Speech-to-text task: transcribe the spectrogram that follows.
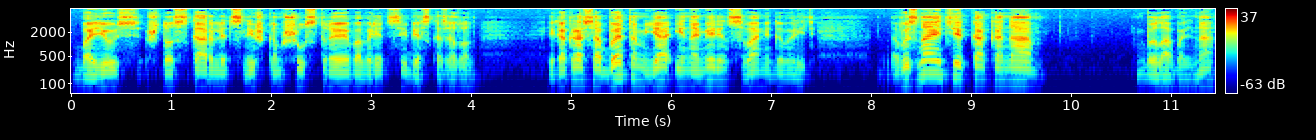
Боюсь, что Скарлетт слишком шустрая во вред себе, — сказал он. И как раз об этом я и намерен с вами говорить. Вы знаете, как она была больна?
